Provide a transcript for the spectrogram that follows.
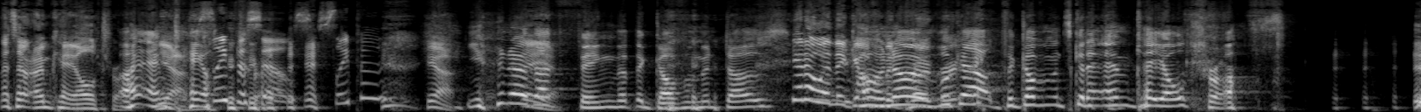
That's our MK Ultra. I am yeah. chaos. Sleeper cells. Sleeper. yeah. You know Yeah, that yeah. thing that the government does? You know when the government. oh no! program- Look out! The government's gonna MK Ultra us.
